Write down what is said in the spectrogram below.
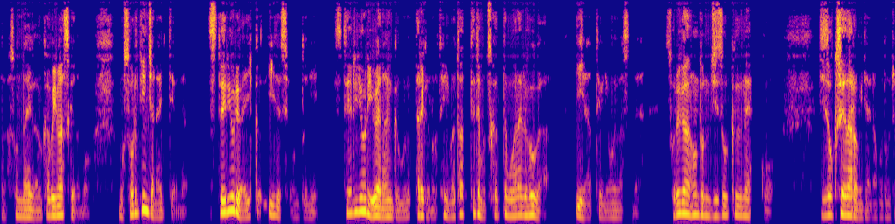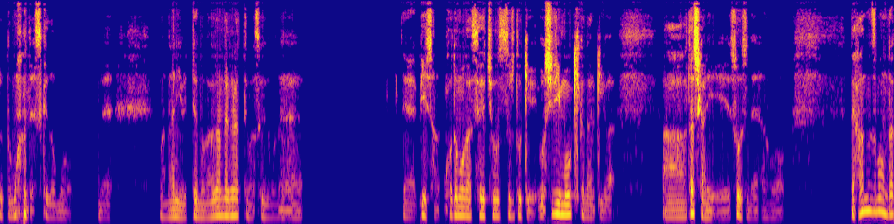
なんかそんな絵が浮かびますけども、もうそれでいいんじゃないっていうね、捨てるよりはいいいいですよ、本当に。捨てるよりはなんか誰かの手に渡ってでも使ってもらえる方がいいなっていうふうに思いますね。それが本当の持続ね、こう、持続性だろうみたいなことをちょっと思うんですけども、ね。まあ、何を言ってんのかわかんなくなってますけどもね。ね P さん、子供が成長するとき、お尻も大きくなる気が。ああ、確かに、そうですね。あの、で、半ズボンだっ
